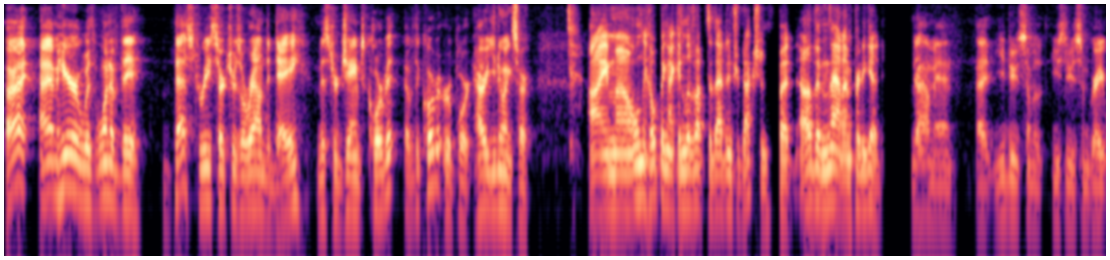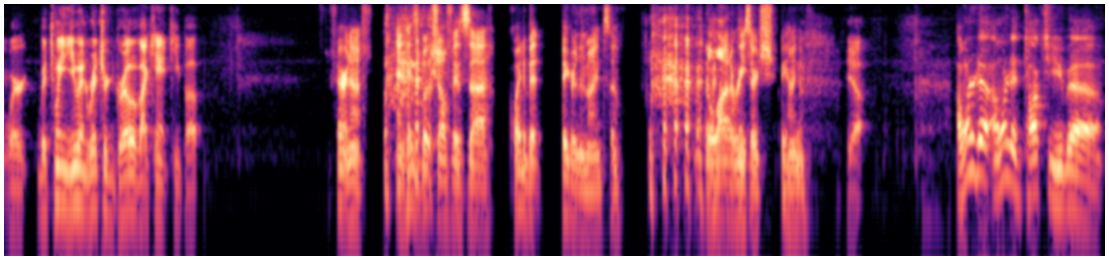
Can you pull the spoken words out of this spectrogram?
All right. I am here with one of the best researchers around today, Mr. James Corbett of the Corbett Report. How are you doing, sir? I'm uh, only hoping I can live up to that introduction, but other than that, I'm pretty good. Oh man, uh, you do some you do some great work. Between you and Richard Grove, I can't keep up. Fair enough. And his bookshelf is uh, quite a bit bigger than mine, so a lot of research behind him. Yeah. I wanted to I wanted to talk to you uh,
